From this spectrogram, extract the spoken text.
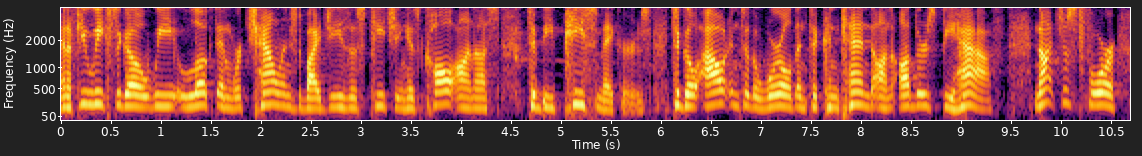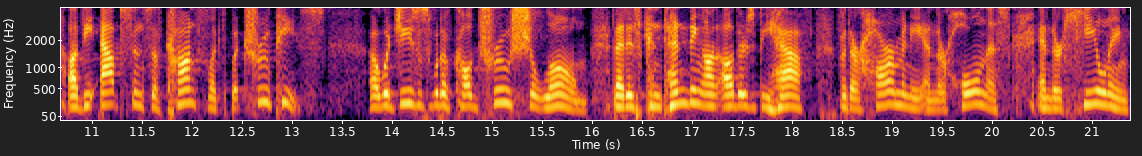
And a few weeks ago, we looked and were challenged by Jesus' teaching, his call on us to be peacemakers, to go out into the world and to contend on others' behalf, not just for uh, the absence of conflict, but true peace. Uh, what Jesus would have called true shalom, that is contending on others' behalf for their harmony and their wholeness and their healing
